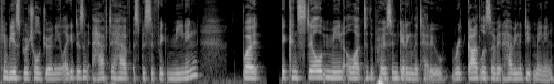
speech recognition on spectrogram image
can be a spiritual journey. Like, it doesn't have to have a specific meaning, but it can still mean a lot to the person getting the tattoo, regardless of it having a deep meaning.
